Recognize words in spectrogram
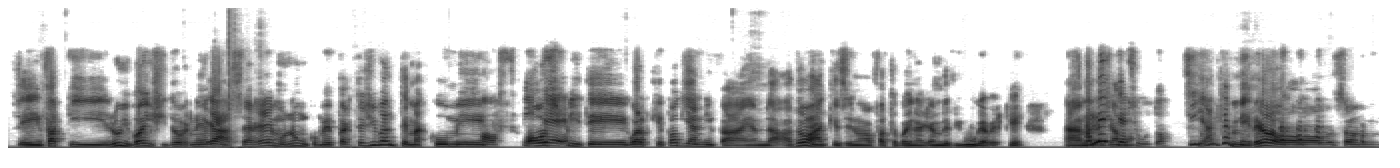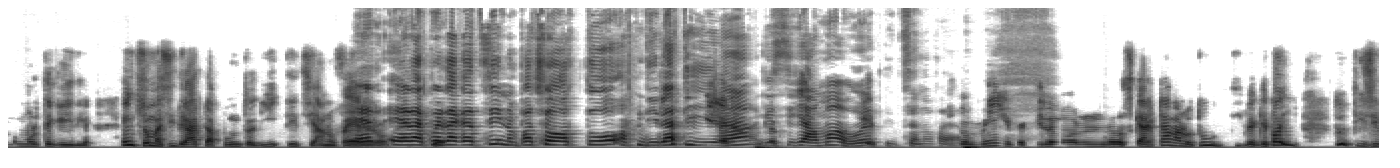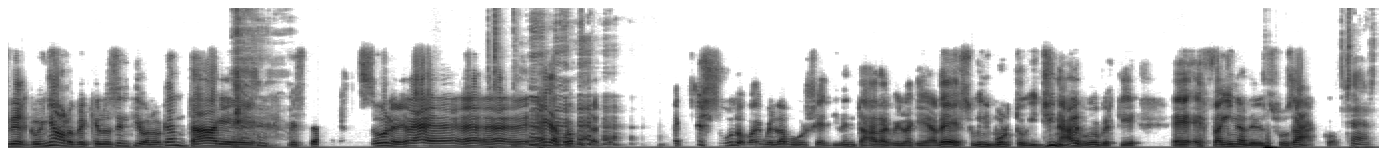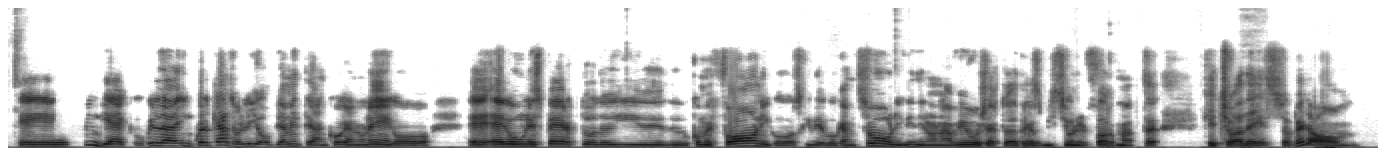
E infatti lui poi ci tornerà a Sanremo non come partecipante ma come ospite. ospite qualche pochi anni fa è andato, anche se non ha fatto poi una grande figura perché Um, a me diciamo, è piaciuto. Sì, anche a me, però sono molte critiche. E insomma si tratta appunto di Tiziano Ferro. Era quel ragazzino paciotto di Latina eh, che si chiama ora Tiziano Ferro. Con me perché lo, lo, scartavano tutti, perché poi tutti si vergognavano perché lo sentivano cantare questa canzone. Eh, eh, eh, era proprio è cresciuto, poi quella voce è diventata quella che è adesso, quindi molto originale proprio perché è, è farina del suo sacco. Certo. E quindi ecco, quella, in quel caso lì ovviamente ancora non ero, eh, ero un esperto di, di, come fonico, scrivevo canzoni, quindi non avevo certo la trasmissione, il format che ho adesso, però...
